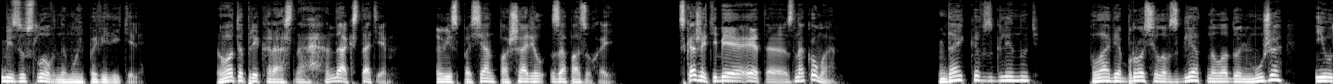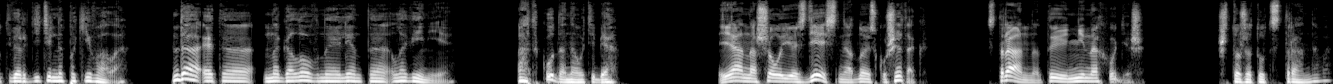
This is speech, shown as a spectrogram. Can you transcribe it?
«Безусловно, мой повелитель». «Вот и прекрасно. Да, кстати». Веспасиан пошарил за пазухой. Скажи, тебе это знакомо?» «Дай-ка взглянуть». Флавия бросила взгляд на ладонь мужа и утвердительно покивала. «Да, это наголовная лента Лавинии. Откуда она у тебя?» «Я нашел ее здесь, на одной из кушеток. Странно, ты не находишь?» «Что же тут странного?»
